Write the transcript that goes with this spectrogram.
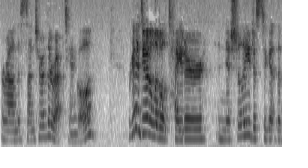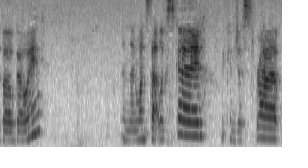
around the center of the rectangle. We're going to do it a little tighter initially just to get the bow going. And then once that looks good, we can just wrap.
